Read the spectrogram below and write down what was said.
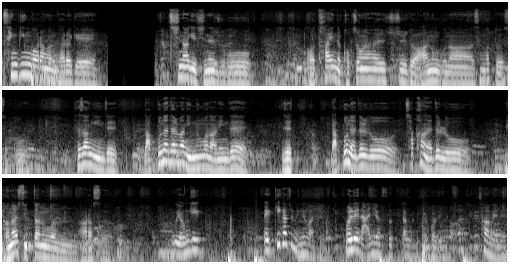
생긴 거랑은 다르게 친하게 지내주고 어, 타인을 걱정할 줄도 아는구나 생각도 했었고 세상이 이제 나쁜 애들만 있는 건 아닌데 이제 나쁜 애들도 착한 애들로 변할 수 있다는 건 알았어요. 그리고 연기에 끼가 좀 있는 것 같아요. 원래는 아니었었다고 느꼈거든요. 처음에는.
